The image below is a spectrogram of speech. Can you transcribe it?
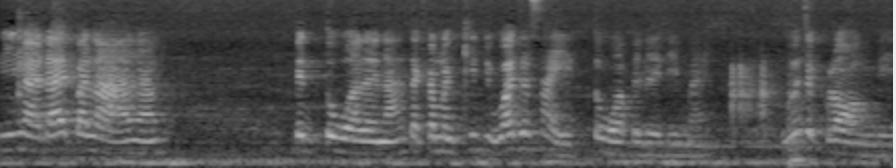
นี่เราได้ปลาร้านะ เป็นตัวเลยนะ แต่กำลังคิดอยู่ว่าจะใส่ตัวไปเลยดีไหมหรือว่าจะกรองดี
